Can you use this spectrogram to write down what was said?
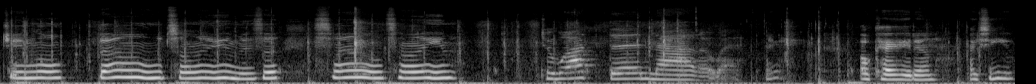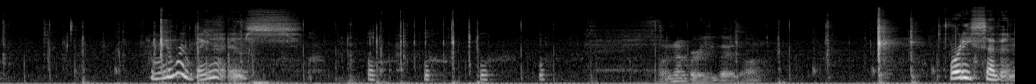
Jingle bell time is a swell time. To walk the night away. Okay, Hayden. I see you. I wonder where Lena is. Oh, oh, oh. What number are you guys on? 47.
